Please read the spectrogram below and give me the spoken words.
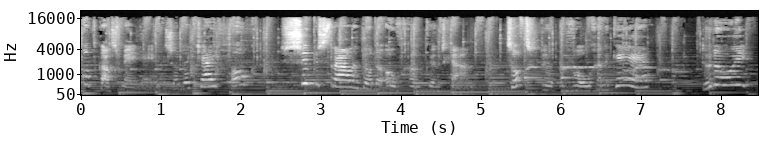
podcast meenemen, zodat jij ook superstralend door de overgang kunt gaan. Tot de volgende keer. Doei doei!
